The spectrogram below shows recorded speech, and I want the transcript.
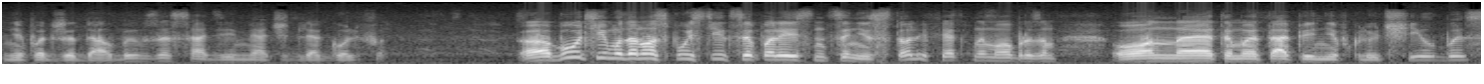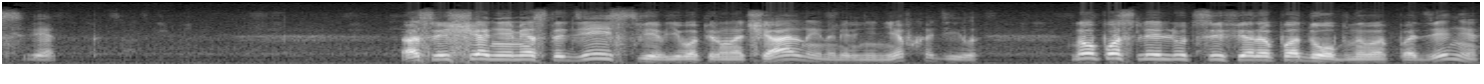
не поджидал бы в засаде мяч для гольфа. А будь ему дано спуститься по лестнице не столь эффектным образом, он на этом этапе не включил бы свет. Освещение места действия в его первоначальные намерения не входило. Но после Люцифера подобного падения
